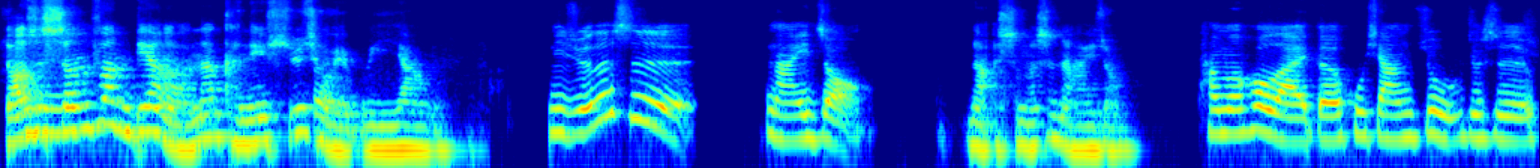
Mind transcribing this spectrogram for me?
主要是嗯身份变了，那肯定需求也不一样了。你觉得是哪一种？哪什么是哪一种？他们后来的互相助，就是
